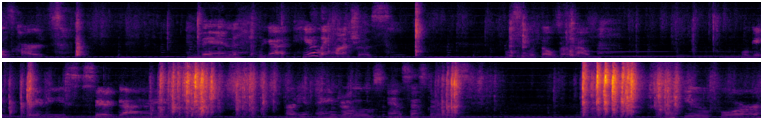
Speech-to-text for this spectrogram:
Postcards. And then we got healing mantras. We'll see what those are about. We'll get these spirit guides, guardian angels, ancestors. Thank you for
